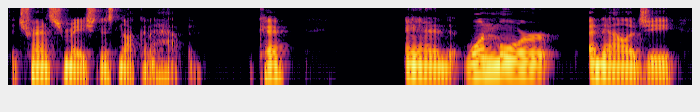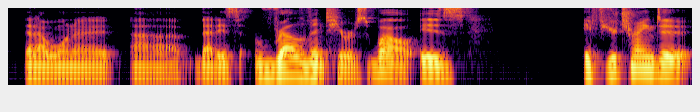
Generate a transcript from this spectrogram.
the transformation is not gonna happen, okay? And one more analogy that I want to uh, that is relevant here as well is if you're trying to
